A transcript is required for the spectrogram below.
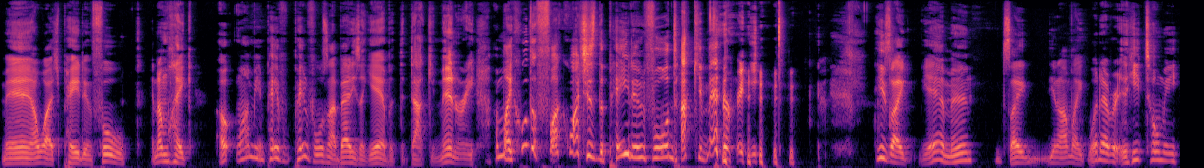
man, I watched Paid in Full, and I'm like. Oh well, I mean, Paid, in Full is not bad. He's like, yeah, but the documentary. I'm like, who the fuck watches the Paid in Full documentary? He's like, yeah, man. It's like, you know, I'm like, whatever. He told me,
